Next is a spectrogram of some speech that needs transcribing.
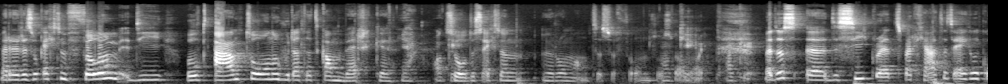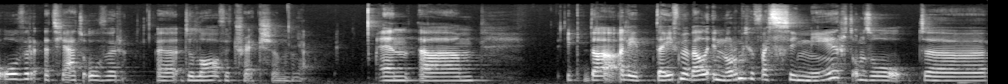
Maar er is ook echt een film die wil aantonen hoe dat het kan werken. Ja, oké. Zo, dus echt een, een romantische film. Zo is wel mooi. oké. Maar dus, eh The Secret, waar gaat het eigenlijk over? Het gaat over eh The Law of Attraction. Ja. En ehm, ik, dat, allee, dat heeft me wel enorm gefascineerd om zo te,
